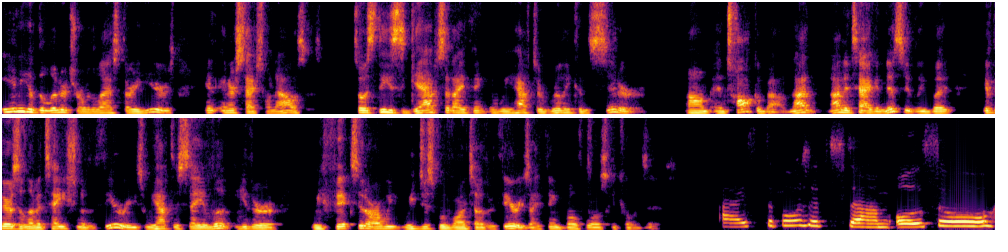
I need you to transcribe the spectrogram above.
any of the literature over the last 30 years in intersectional analysis. So it's these gaps that I think that we have to really consider um, and talk about, not not antagonistically, but if there's a limitation of the theories, we have to say, look, either we fix it or we, we just move on to other theories. I think both worlds can coexist. I suppose it's um, also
